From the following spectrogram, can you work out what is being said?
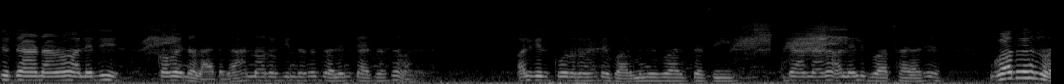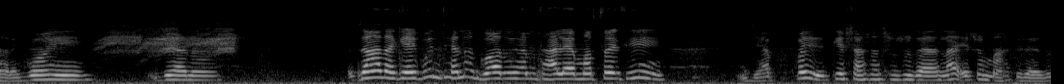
त्यो डाँडो डाँडो अलिअलि कमाइ नलाए त घाँस नरोकिँदछ जसले पनि काट्दछ भनेर। अलिकति कोदो रोपेको थियो घरमा नि गुवा जति डाँडो डाँडो अलिअलि गुवा छरेको थियो। गद बेल भनेर गएँ बिहान। जाँदा केही पनि थिएन गद उखाल्नु थाले मात्रै थिएँ। झ्याप्पै के सासा सुसु गरेर यसो माथि हेर्दा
